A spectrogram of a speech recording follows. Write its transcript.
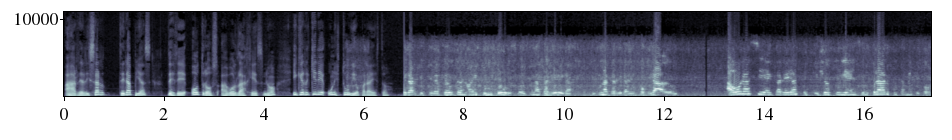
a realizar terapias desde otros abordajes, ¿no? Y que requiere un estudio para esto. Ser arteterapeuta no es un curso, es una carrera, es una carrera de posgrado. Ahora sí hay carreras, es que yo estudié en Central justamente con,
